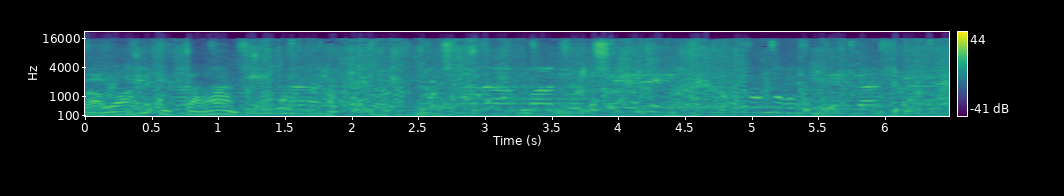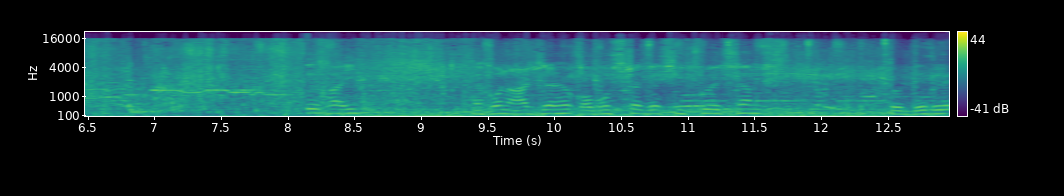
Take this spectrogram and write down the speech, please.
বাবা, কি টান ভাই, এখন আর যাই হোক, অবস্থা যে সিচুয়েশন তো দেখলে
